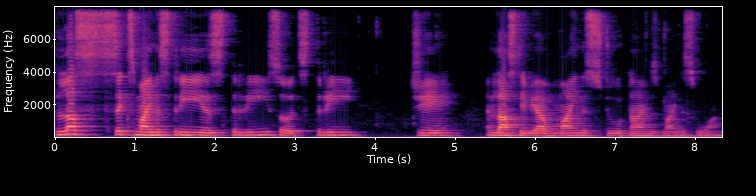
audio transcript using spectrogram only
plus 6 minus 3 is 3 so it's 3j and lastly we have minus 2 times minus 1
